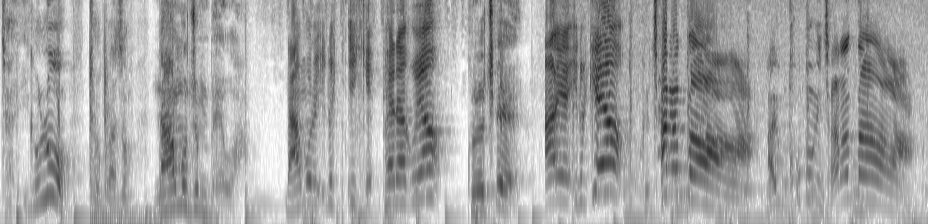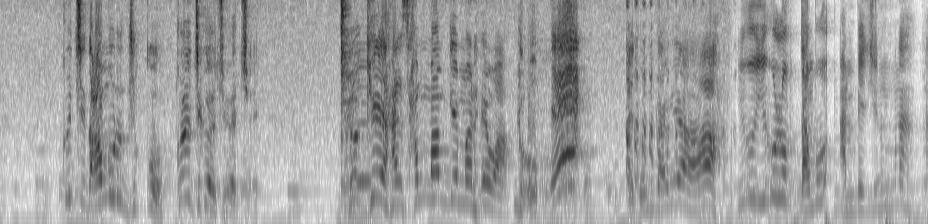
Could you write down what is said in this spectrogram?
자 이걸로 저기 가서 나무 좀 베와 나무를 이렇게 이렇게 베라고요? 그렇지 아예 이렇게요? 그 잘한다 아이고 토봉이 잘한다 그렇지 나무를 줍고 그렇지 그렇지 그렇지 그렇게 한 3만 개만 해와 네? 아 농담이야 이거 이걸로 나무 안 베지는구나. 아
